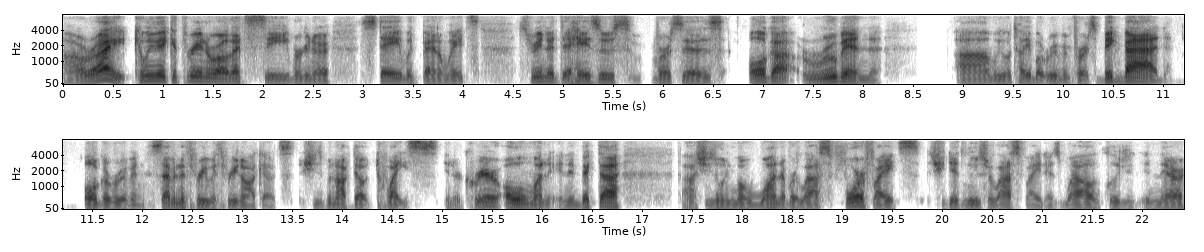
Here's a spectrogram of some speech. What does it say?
All right. Can we make it three in a row? Let's see. We're gonna stay with bantamweights. Serena De Jesus versus Olga Rubin. Um, we will tell you about Rubin first. Big bad Olga Rubin, seven to three with three knockouts. She's been knocked out twice in her career, 0-1 in Invicta. Uh, she's only won one of her last four fights. She did lose her last fight as well, included in there.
